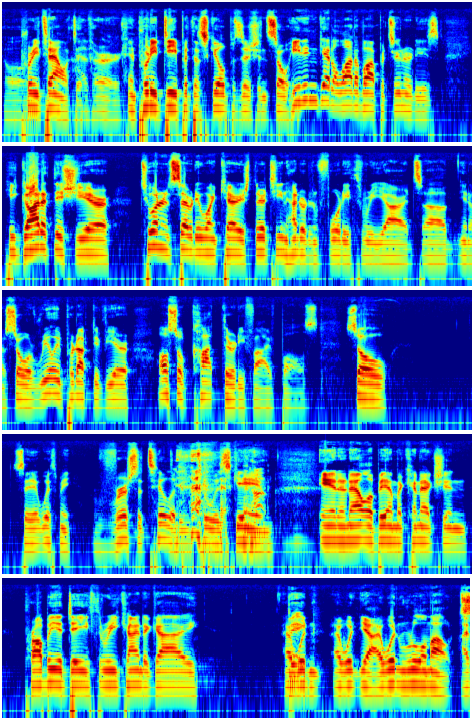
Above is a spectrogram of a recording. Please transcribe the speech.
Oh, pretty talented. I've heard. and pretty deep at the skill position. So he didn't get a lot of opportunities. He got it this year. 271 carries, 1,343 yards. Uh, you know, so a really productive year. Also caught 35 balls. So say it with me: versatility to his game, and an Alabama connection. Probably a day three kind of guy. I wouldn't. I wouldn't. Yeah, I wouldn't rule him out. I mean,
